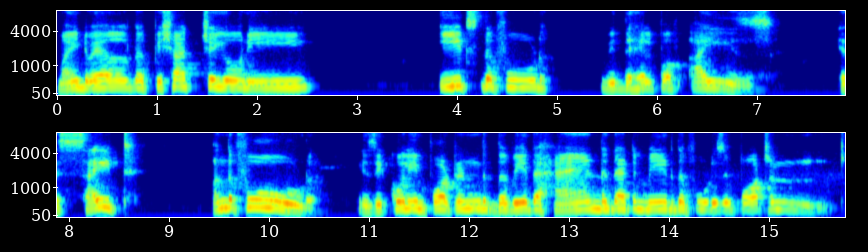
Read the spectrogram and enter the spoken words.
Mind well, the Pishachayoni eats the food with the help of eyes. A sight on the food is equally important the way the hand that made the food is important.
